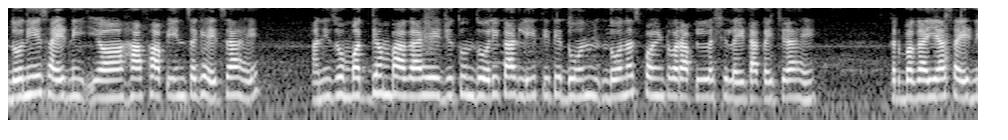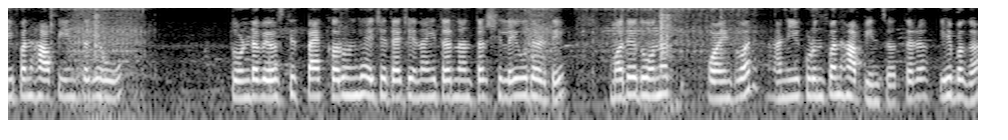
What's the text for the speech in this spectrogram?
दोन्ही साईडनी हाफ हाफ इंच घ्यायचं आहे. आणि जो मध्यम भाग आहे जिथून दोरी काढली तिथे दोन दोनच पॉईंटवर आपल्याला शिलाई टाकायची आहे. तर बघा या साईडनी पण हाफ इंच घेऊ. तोंड व्यवस्थित पॅक करून घ्यायचे त्याचे नाही तर नंतर शिलाई उधळते. मध्ये दोनच पॉईंटवर आणि इकडून पण हाफ इंच तर हे बघा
